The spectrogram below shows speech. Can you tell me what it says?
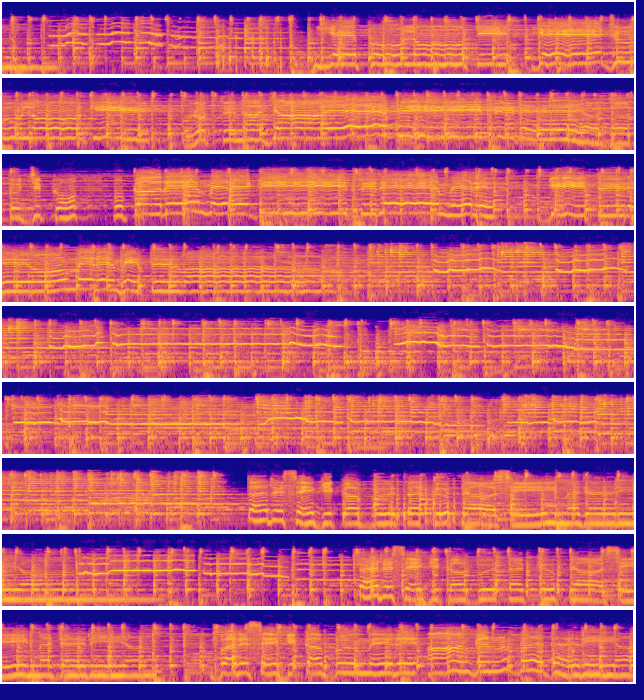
ये फूलों की, ये झूलों की, रुत न जाए बीत रे। आजा तुझको पुकारे बरसेगी कब तक प्यासी नज़रिया। तरसेगी कब तक प्यासी नज़रिया। बरसेगी कब मेरे आँगन बदरिया।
